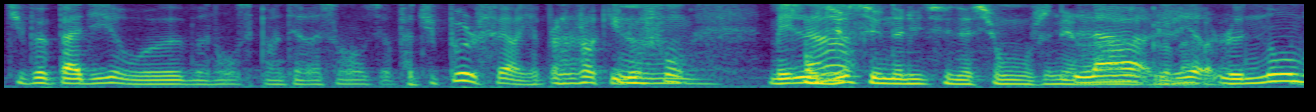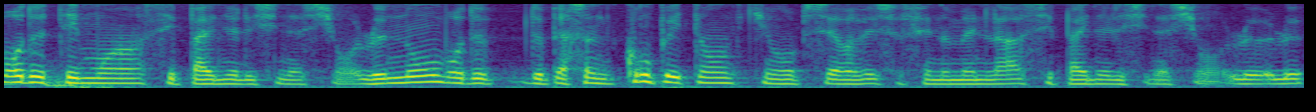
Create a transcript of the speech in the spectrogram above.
Tu peux pas dire, ouais, ben non, c'est pas intéressant. Enfin, tu peux le faire, il y a plein de gens qui le Mmh. font. Mais On là, c'est une hallucination générale. Là, je veux globale. dire, le nombre de témoins, c'est pas une hallucination. Le nombre de, de personnes compétentes qui ont observé ce phénomène-là, c'est pas une hallucination. Le, le-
